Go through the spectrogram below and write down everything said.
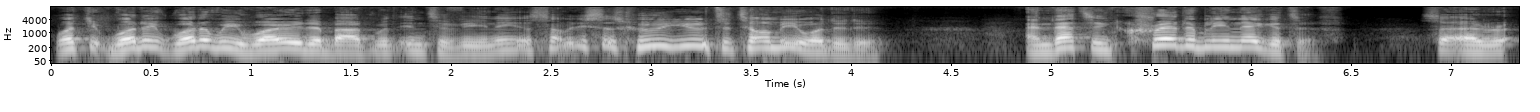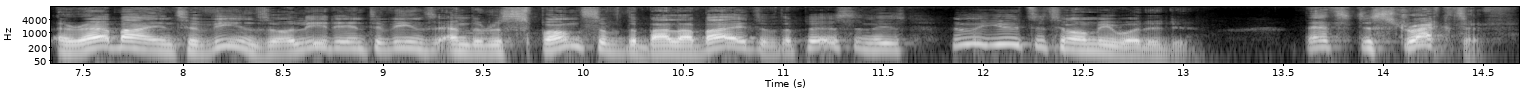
What, what, what are we worried about with intervening? Is somebody says, Who are you to tell me what to do? And that's incredibly negative. So a, a, rabbi intervenes or a leader intervenes, and the response of the balabait, of the person, is, Who are you to tell me what to do? That's destructive.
